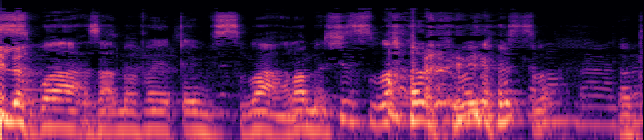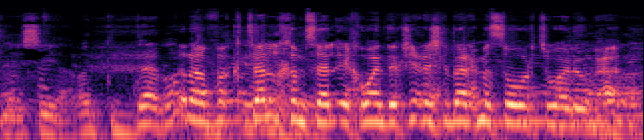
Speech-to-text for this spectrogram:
الصباح زعما فايقين في الصباح راه ماشي الصباح الصباح. هاد العشية راه كذابه راه فاق حتى الخمسه الإخوان داكشي علاش البارح ما صورت والو معاه.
